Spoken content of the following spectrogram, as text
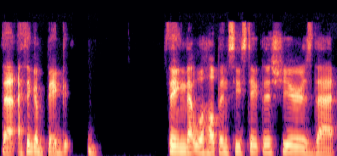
that I think a big thing that will help NC State this year is that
